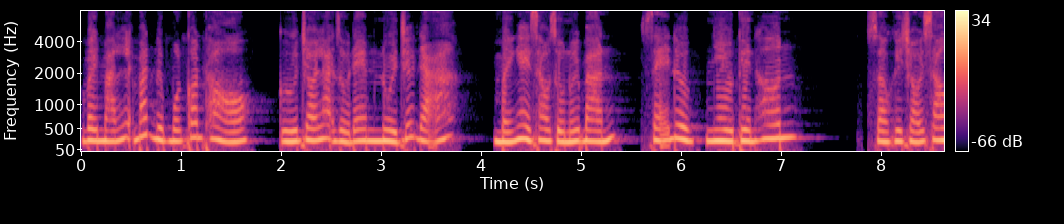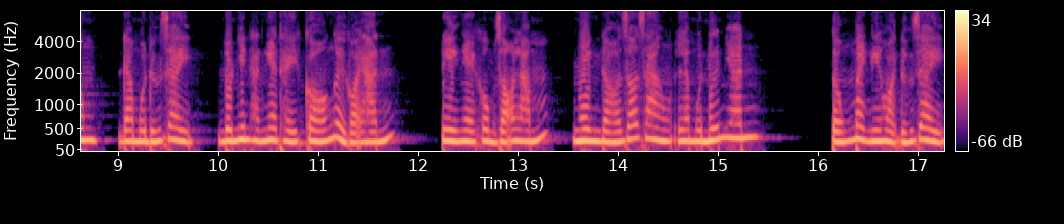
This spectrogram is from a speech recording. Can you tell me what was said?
vậy mắn lại bắt được một con thỏ. Cứ trói lại rồi đem nuôi trước đã. Mấy ngày sau xuống núi bán, sẽ được nhiều tiền hơn. Sau khi trói xong, đang muốn đứng dậy, đột nhiên hắn nghe thấy có người gọi hắn. Tuy nghe không rõ lắm, nhưng đó rõ ràng là một nữ nhân. Tống Mạch nghi hoặc đứng dậy,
